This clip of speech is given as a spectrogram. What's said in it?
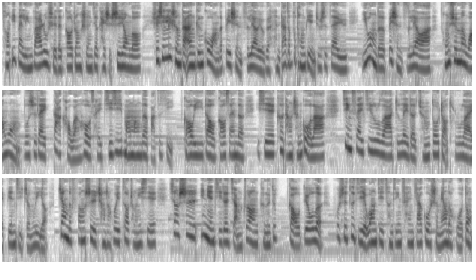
从一百零八入学的高中生就开始试用喽。学习历程档案跟过往的备审资料有个很大的不同点，就是在于以往的备审资料啊，同学们往往都是在大考完后才急急忙忙的把自己高一到高三的一些课堂成果啦、竞赛记录啦之类的，全部都找出来编辑整理哦。这样的方式常常会造成一些像是一年级的奖状可能就搞丢了。或是自己也忘记曾经参加过什么样的活动，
